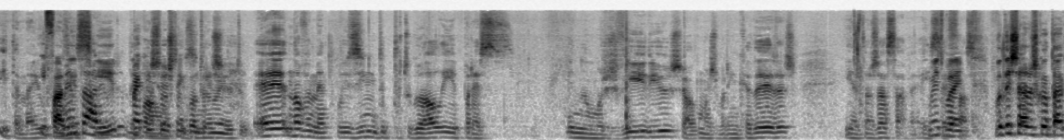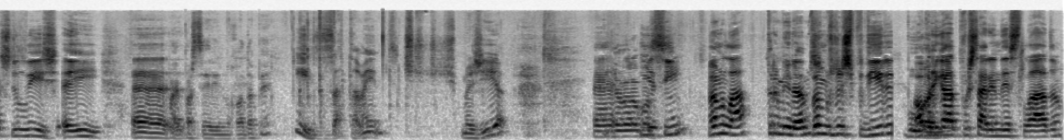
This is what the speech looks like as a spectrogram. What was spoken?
e também e o fazem comentário. seguir. Como é que as pessoas te encontram no. YouTube? É, novamente, Luizinho de Portugal e aparece inúmeros vídeos, algumas brincadeiras. E então já sabem, é isso Muito é bem. fácil. Vou deixar os contactos do Luís aí. uh, Vai aparecer aí no rodapé. Exatamente. Magia. Uh, E agora e assim, vamos lá. Terminamos. Vamos nos despedir. Boa. Obrigado por estarem desse lado.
